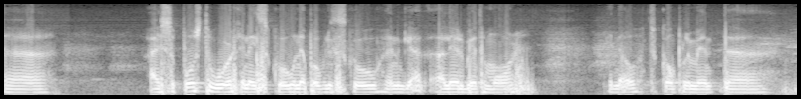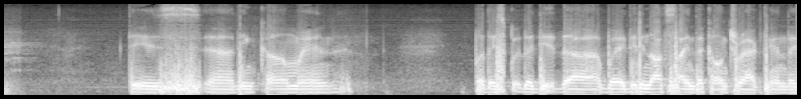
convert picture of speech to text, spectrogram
Uh, I supposed to work in a school, in a public school, and get a little bit more you know, to complement the this uh, the income and but they, they did uh, but I did not sign the contract and the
